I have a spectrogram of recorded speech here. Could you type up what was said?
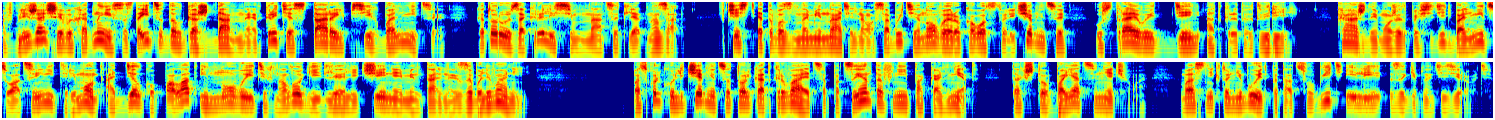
В ближайшие выходные состоится долгожданное открытие старой психбольницы, которую закрыли 17 лет назад. В честь этого знаменательного события новое руководство лечебницы устраивает День открытых дверей. Каждый может посетить больницу, оценить ремонт, отделку палат и новые технологии для лечения ментальных заболеваний. Поскольку лечебница только открывается, пациентов в ней пока нет, так что бояться нечего – вас никто не будет пытаться убить или загипнотизировать.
